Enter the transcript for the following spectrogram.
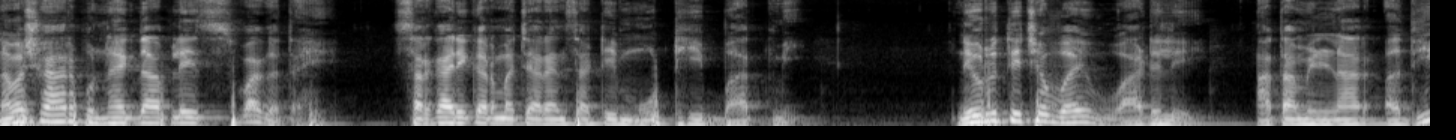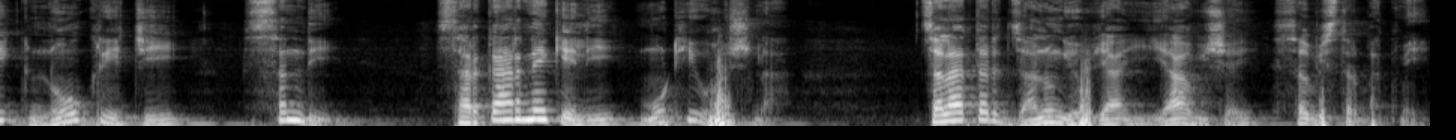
नमस्कार पुन्हा एकदा आपले स्वागत आहे. सरकारी कर्मचाऱ्यांसाठी मोठी बातमी. निवृत्तीचे वय वाढले. आता मिळणार अधिक नोकरीची संधी. सरकारने केली मोठी घोषणा. चला तर जाणून घेऊया याविषयी सविस्तर बातमी.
